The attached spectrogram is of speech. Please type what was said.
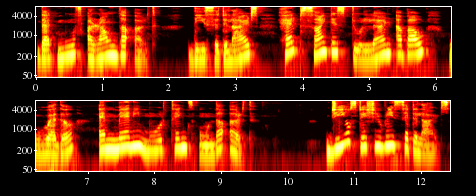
that move around the Earth. These satellites help scientists to learn about weather and many more things on the earth. Geostationary satellites.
